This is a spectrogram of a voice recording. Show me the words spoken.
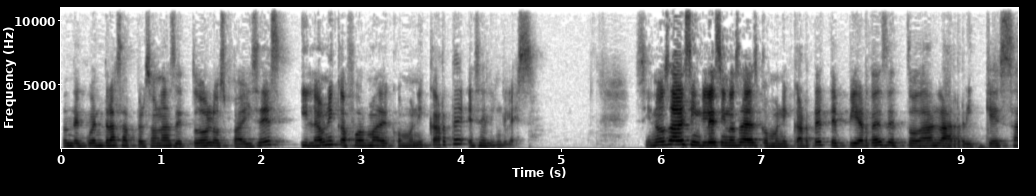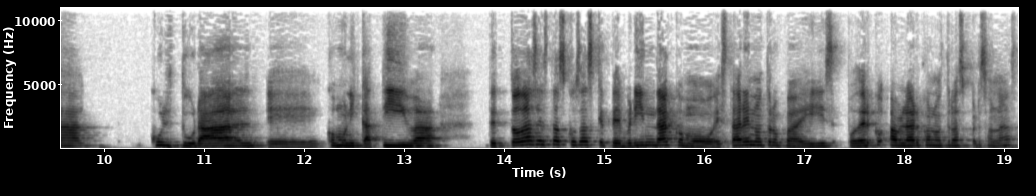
donde encuentras a personas de todos los países y la única forma de comunicarte es el inglés. Si no sabes inglés y no sabes comunicarte, te pierdes de toda la riqueza cultural, eh, comunicativa, de todas estas cosas que te brinda como estar en otro país, poder hablar con otras personas.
